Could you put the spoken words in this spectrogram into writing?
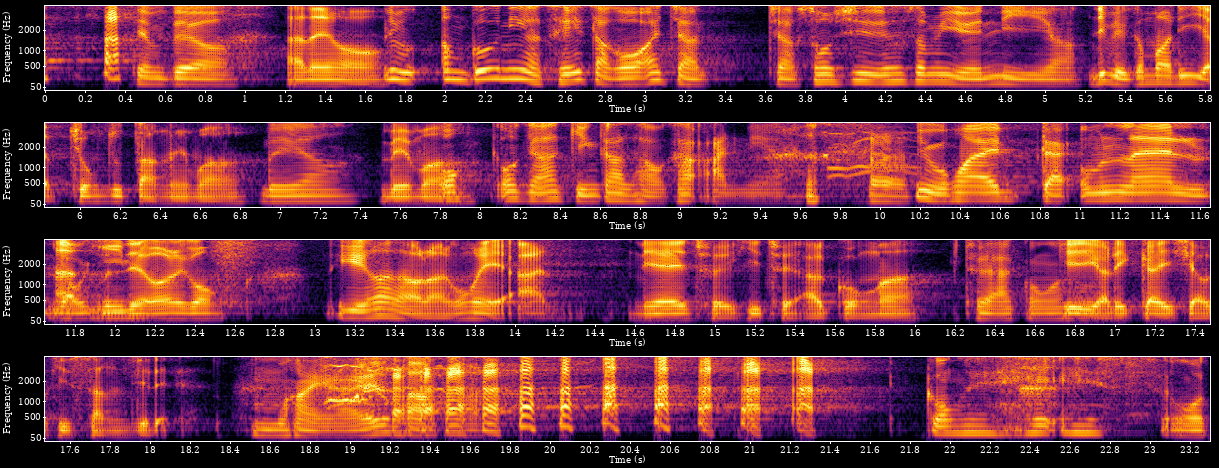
对不对哦？安尼哦，你有啊，毋过你若吃一十五爱食食寿司，有什么原理啊？你袂感觉你业种就重的吗？没啊，没吗？我我给他紧甲头较暗呢，因为我来带我们来录音，我咧讲，你今下头人讲会按，你爱找去找阿公啊，对阿公啊，去甲你介绍去送一个，毋系啊，啥？讲迄迄迄，我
